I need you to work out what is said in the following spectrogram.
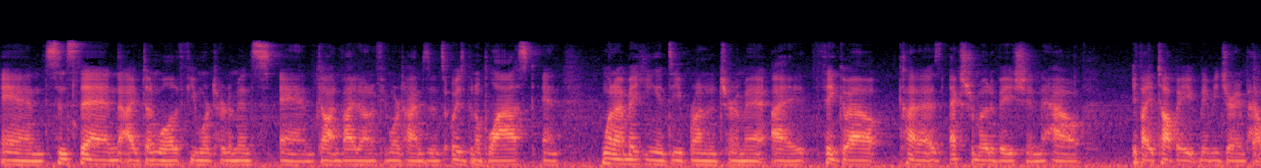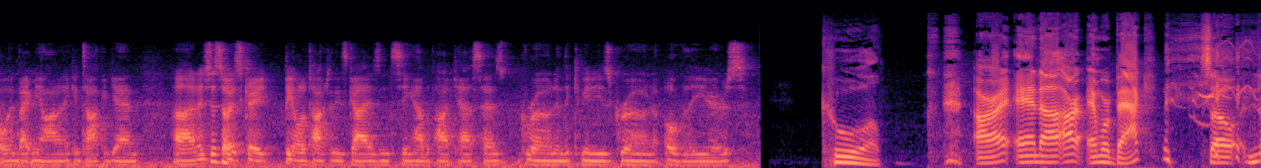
And since then, I've done well at a few more tournaments and got invited on a few more times, and it's always been a blast. And when I'm making a deep run in a tournament, I think about kind of as extra motivation how if I top eight, maybe Jerry and Pat will invite me on and I can talk again. Uh, and it's just always great being able to talk to these guys and seeing how the podcast has grown and the community has grown over the years. Cool. All right, and uh, all right, and we're back. So n-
